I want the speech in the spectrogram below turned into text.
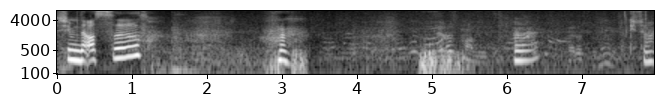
Şimdi asıl Eros mu alıyorsun? güzel.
